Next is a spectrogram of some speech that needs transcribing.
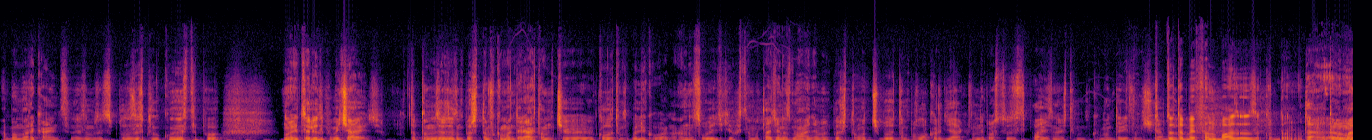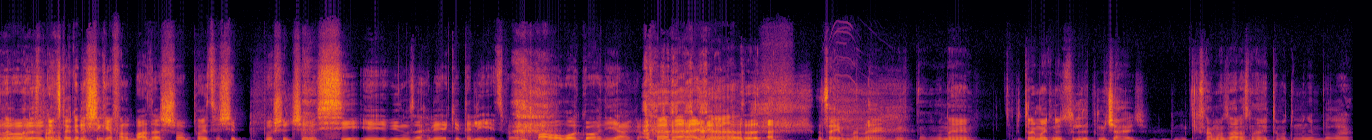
або американці. Я з ними спілкуюсь, типу, ну, і це люди помічають. Тобто вони завжди там пишуть там в коментарях, там, чи коли там публіку анонсують якихось там атлетів на змагання, вони пишуть, там, от, чи буде там Павло Кордіяк. Вони просто засипають, знаєш, там коментарі, там, чи я Тобто у буду. тебе фанбаза закордонна. Так, то в мене, в мене, в Е, принципі, така більше- настільки фанбаза, що прізвище пишуть через Сі, і він взагалі як італієць. Павло Кордіяка. Це в мене ну, вони підтримують, ну це люди помічають. Так само зараз навіть там, от у мене було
